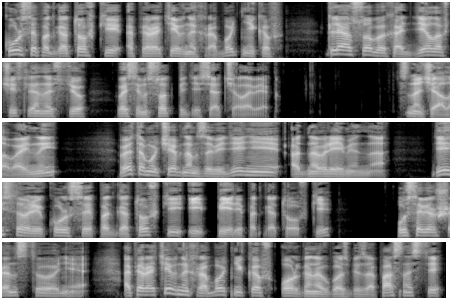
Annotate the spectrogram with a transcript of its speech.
курсы подготовки оперативных работников для особых отделов численностью 850 человек. С начала войны в этом учебном заведении одновременно действовали курсы подготовки и переподготовки, усовершенствования оперативных работников органов госбезопасности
